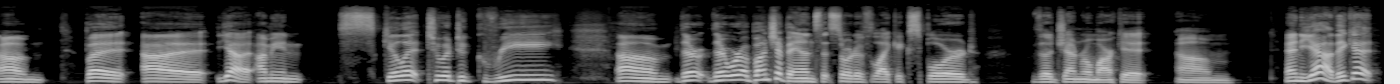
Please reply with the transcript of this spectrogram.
Um, but uh, yeah, I mean, Skillet to a degree. Um, there there were a bunch of bands that sort of like explored the general market. Um, and yeah, they get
